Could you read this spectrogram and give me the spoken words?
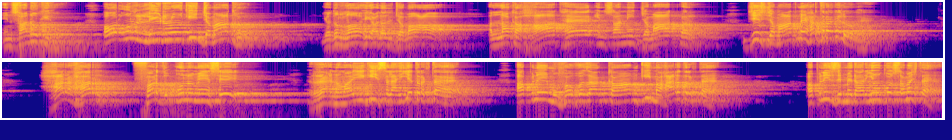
انسانوں کی ہو، اور ان لیڈروں کی جماعت ہو۔ ید اللہ الجما اللہ کا ہاتھ ہے انسانی جماعت پر۔ جس جماعت میں ہر طرح کے لوگ ہیں، ہر ہر فرد ان میں سے رہنمائی کی صلاحیت رکھتا ہے، اپنے مفوضہ کام کی مہارت رکھتا ہے، اپنی ذمہ داریوں کو سمجھتا ہے،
